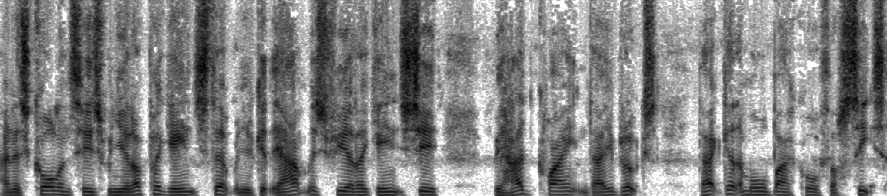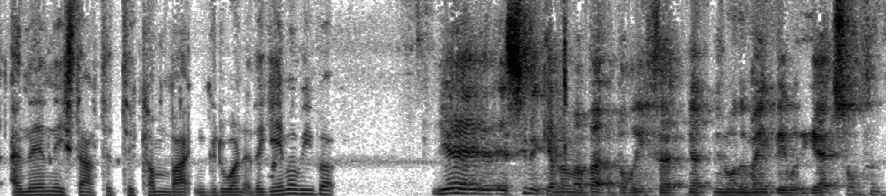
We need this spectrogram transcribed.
And as Colin says, when you're up against it, when you've got the atmosphere against you, we had quiet in Ibrox, that got them all back off their seats, and then they started to come back and grow into the game a wee bit. Yeah, it seemed to give them a bit of belief that you know they might be able to get something.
